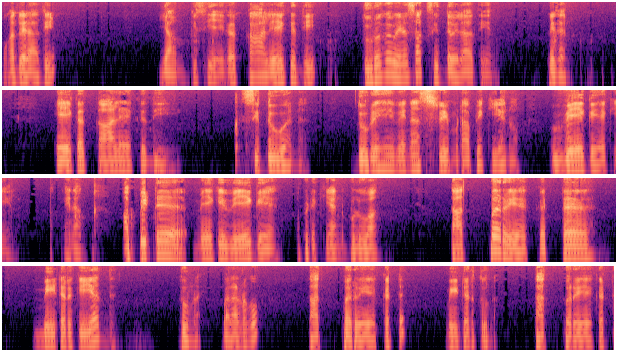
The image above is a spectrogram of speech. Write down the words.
මොකද වෙලා තියෙන්නේ? යම් කිසි ඒකක කාලයකදී දුරක වෙනසක් සිද්ධ වෙලා තියෙනවා. මෙතන. ඒකක කාලයකදී සිදුවන දුරෙහි වෙනස් වීමට අපි කියනවා වේගය කියලා. එහෙනම් අපිට මේකේ වේගය අපිට කියන්න පුළුවන් තත්පරයකට මීටර කීයක්ද? 3යි. බලන්නකෝ. තත්පරයකට මීටර 3යි. තත්පරයකට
